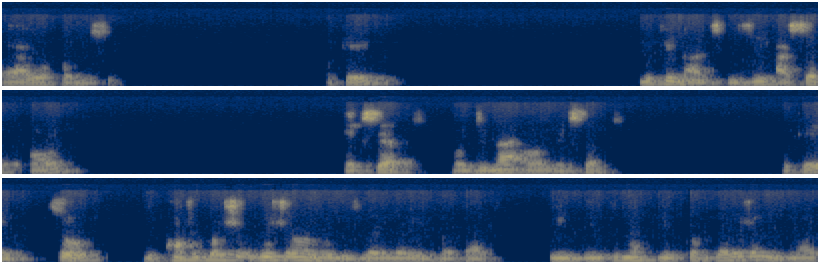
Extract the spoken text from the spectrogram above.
firewall policy. Okay, looking at is it accept all, accept, or deny all accept. Okay, so the configuration rule is very, very important. If the, implement, the configuration is not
